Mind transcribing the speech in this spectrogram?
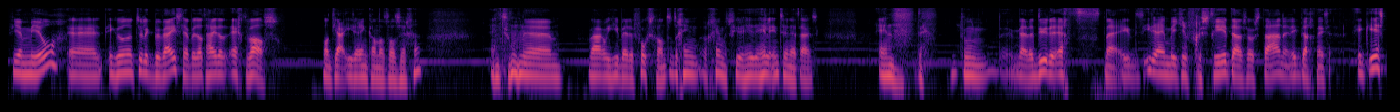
via mail. Uh, ik wil natuurlijk bewijs hebben dat hij dat echt was. Want ja, iedereen kan dat wel zeggen. En toen waren we hier bij de Volkskrant. En toen ging op een gegeven moment viel het hele internet uit. En toen, nou, dat duurde echt, nou, iedereen een beetje gefrustreerd daar zo staan. En ik dacht, nee, ik, eerst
